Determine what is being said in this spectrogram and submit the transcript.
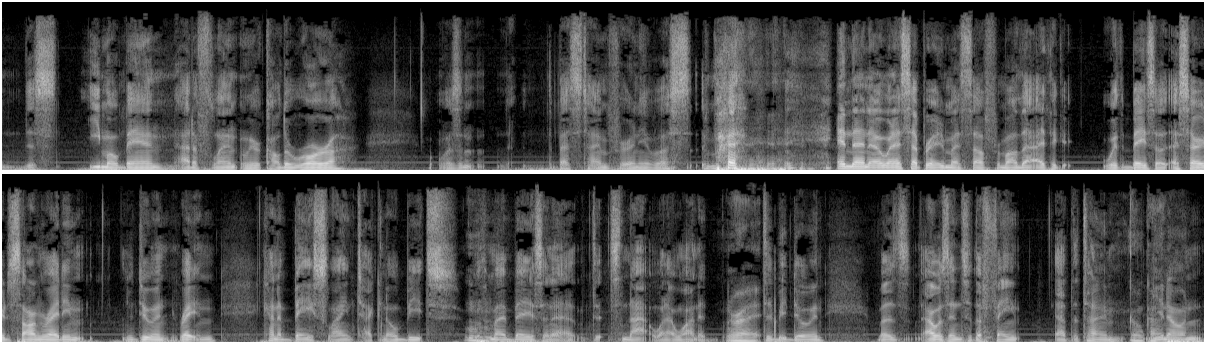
this emo band out of Flint. We were called Aurora. Wasn't the best time for any of us, and then uh, when I separated myself from all that, I think with bass, I I started songwriting, doing writing kind of bassline techno beats with Mhm. my bass, and uh, it's not what I wanted right. to be doing. But I was into the faint at the time, Okay. you know, and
